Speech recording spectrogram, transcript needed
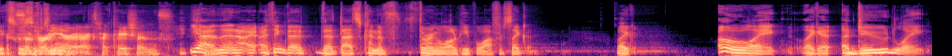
exclusive subverting your expectations. Yeah, and then I, I think that that that's kind of throwing a lot of people off. It's like, like, oh, like like a, a dude like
